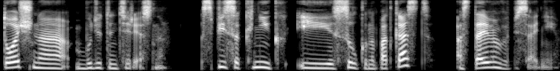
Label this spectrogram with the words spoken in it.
Точно будет интересно. Список книг и ссылку на подкаст оставим в описании.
